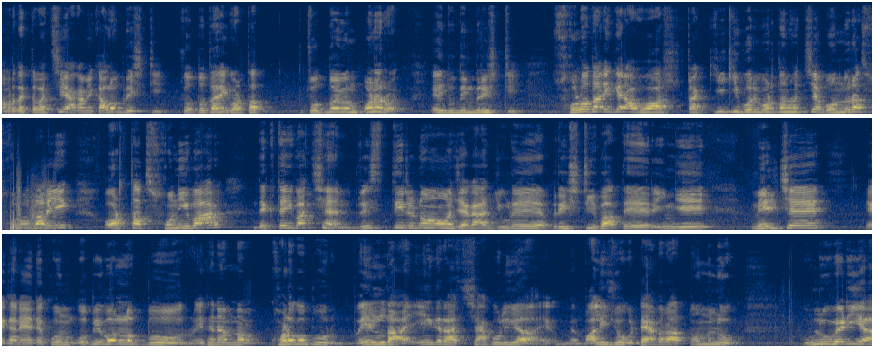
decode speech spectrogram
আমরা দেখতে পাচ্ছি আগামী কালো বৃষ্টি, চোদ্দ তারিখ অর্থাৎ চোদ্দ এবং পনেরো, এই দুদিন বৃষ্টি। ষোলো তারিখের আবহাওয়াটা কি কি পরিবর্তন হচ্ছে? বন্ধুরা, ষোলো তারিখ অর্থাৎ শনিবার, দেখতেই পাচ্ছেন, বিস্তীর্ণ জায়গা জুড়ে বৃষ্টিপাতের ইঙ্গিত মিলছে। এখানে দেখুন গোপীবল্লভপুর, এখানে আপনার খড়গপুর, বেলদা, এগরা, চাকুলিয়া বালিচোক ড্যাবরা তমলুক, উলুবেড়িয়া,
